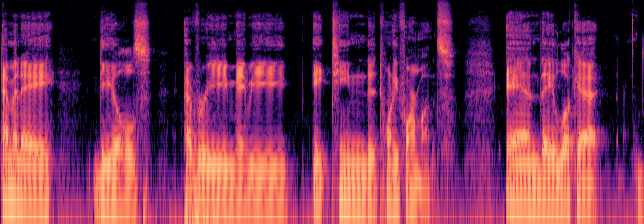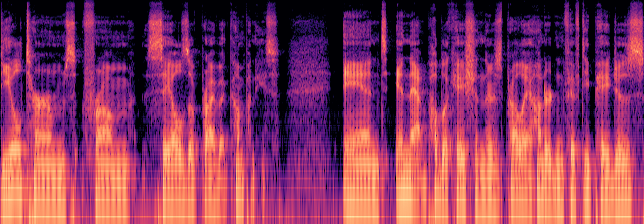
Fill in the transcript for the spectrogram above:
M&A deals every maybe 18 to 24 months. And they look at deal terms from sales of private companies. And in that publication, there's probably 150 pages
